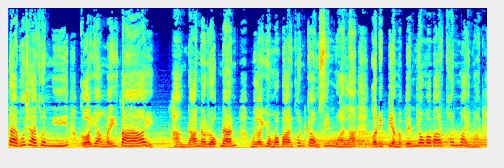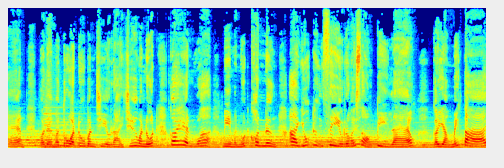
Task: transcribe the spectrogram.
แต่ผู้ชายคนนี้ก็ยังไม่ตาย ทางด้านนรกนั้น เมื่อยมบาลคนเก่าสิ้นวาระก็ได้เปลี่ยนมาเป็นยมบาลคนใหม่มาแทน ก็ได้มาตรวจดูบัญชีรายชื่อมนุษย์ ก็เห็นว่ามีมนุษย์คนหนึ่ง อายุถึง 402 ปีแล้ว ก็ยังไม่ตาย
